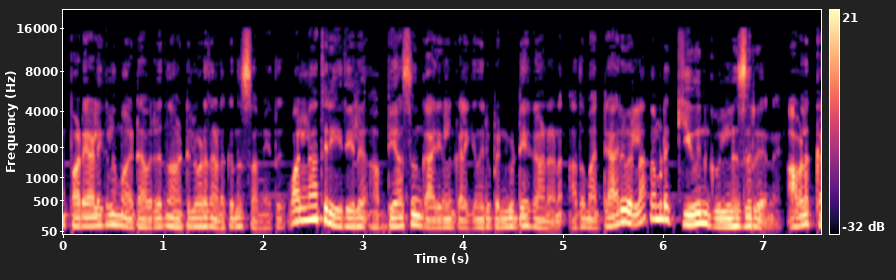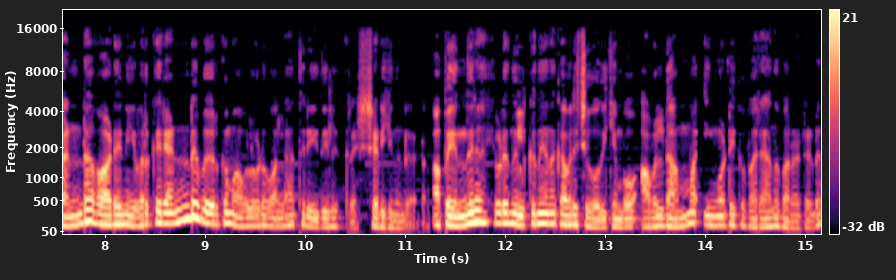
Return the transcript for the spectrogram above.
പടയാളികളുമായിട്ട് അവരുടെ നാട്ടിലൂടെ നടക്കുന്ന സമയത്ത് വല്ലാത്ത രീതിയിൽ അഭ്യാസവും കാര്യങ്ങളും കളിക്കുന്ന ഒരു പെൺകുട്ടിയെ കാണാണ്. അത് മറ്റാരുമല്ല നമ്മുടെ ക്യൂൻ ഗുൽനസർ തന്നെ. അവളെ കണ്ട പാടേനെ ഇവർക്ക് രണ്ടു പേർക്കും അവളോട് വല്ലാത്ത രീതിയിൽ ക്രഷ് അടിക്കുന്നുണ്ട് കേട്ടോ. അപ്പൊ എന്തിനാ ഇവിടെ നിൽക്കുന്നതെന്നൊക്കെ അവർ ചോദിക്കുമ്പോൾ അവളുടെ അമ്മ ഇങ്ങോട്ടേക്ക് വരാന്ന് പറഞ്ഞിട്ടുണ്ട്.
